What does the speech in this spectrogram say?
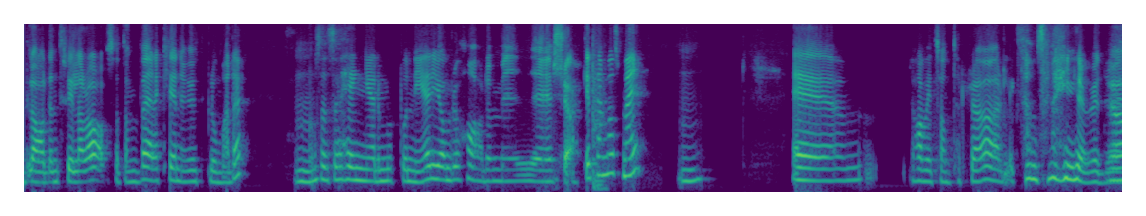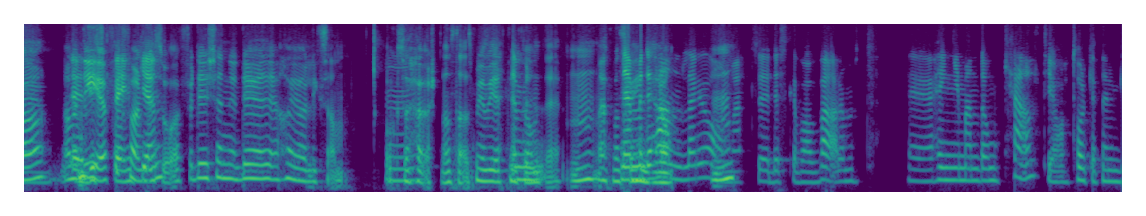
bladen trillar av så att de verkligen är utblommade. Mm. Och sen så hänger jag dem upp och ner. Jag brukar ha dem i köket hemma hos mig. Mm. Eh, då har vi ett sånt rör liksom som hänger över Ja, ja, eh, men det är fortfarande så. För det, känner, det har jag liksom också Mm. hört någonstans. Men jag vet inte men- om det. Mm, att man ska Nej, men det dem. handlar ju om Mm. att eh, det ska vara varmt. Eh, hänger man dem kallt, jag har torkat en,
